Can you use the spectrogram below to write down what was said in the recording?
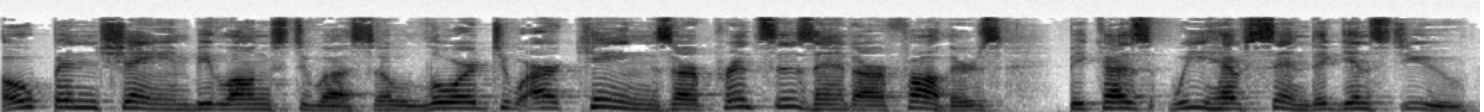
Open shame belongs to us, O Lord, to our kings, our princes, and our fathers, because we have sinned against you.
